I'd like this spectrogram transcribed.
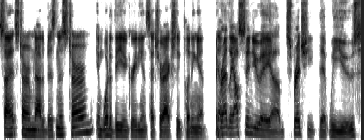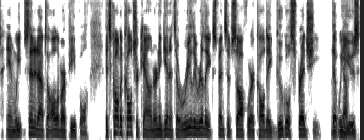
science term, not a business term, and what are the ingredients that you're actually putting in. And Bradley, I'll send you a uh, spreadsheet that we use, and we send it out to all of our people. It's called a culture calendar, and again, it's a really, really expensive software called a Google spreadsheet that we use.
